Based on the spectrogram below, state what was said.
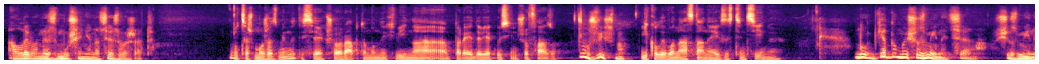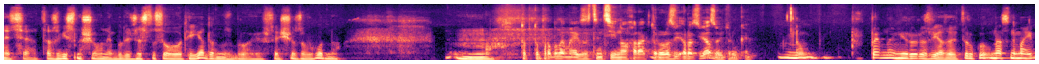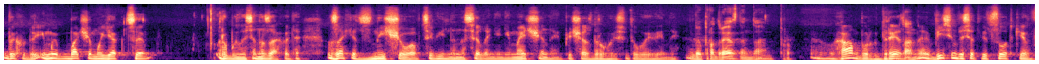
але вони змушені на це зважати. Ну це ж може змінитися, якщо раптом у них війна перейде в якусь іншу фазу, Ну, звісно. і коли вона стане екзистенційною. Ну, я думаю, що зміниться. Що зміниться. Та звісно, що вони будуть застосовувати ядерну зброю, все що завгодно. Тобто проблеми екзистенційного характеру розв'язують руки. Ну, певною мірою розв'язують руку. У нас немає виходу, і ми бачимо, як це робилося на Заході. Захід знищував цивільне населення Німеччини під час Другої світової війни. Ви про Дрезден, да? Про... Гамбург, Дрезден. Так. е, 80%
